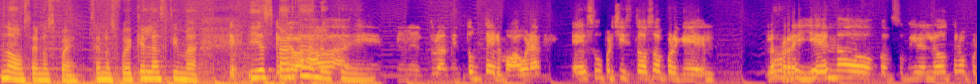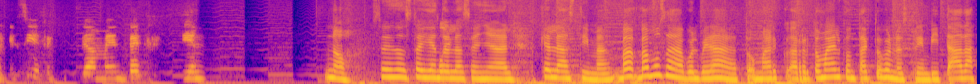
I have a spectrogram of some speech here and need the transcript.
No, se nos fue, se nos fue, qué lástima. Y es parte de lo que... Durante un termo, ahora es súper chistoso porque los relleno, consumir el otro, porque sí, efectivamente tiene no, se nos está yendo la señal. Qué lástima. vamos a volver a tomar, a retomar el contacto con nuestra invitada.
